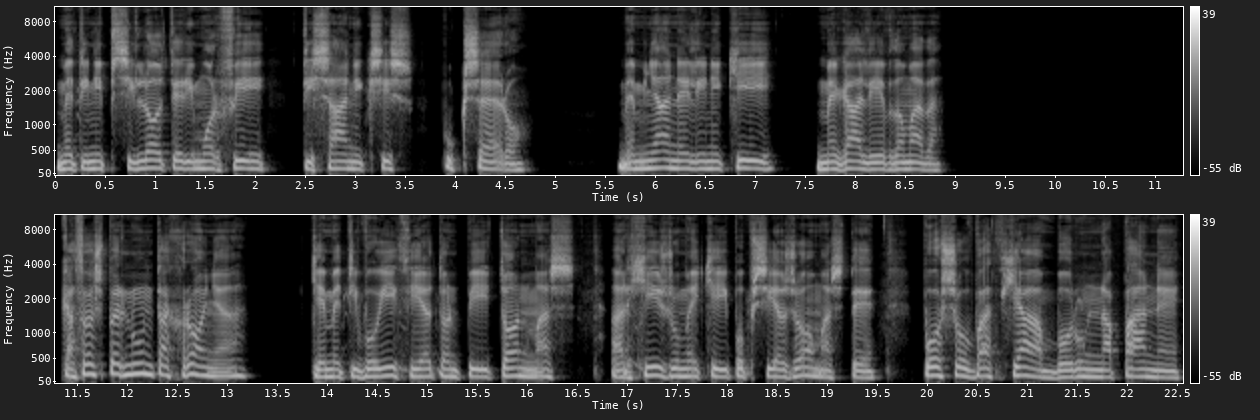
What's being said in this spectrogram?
με την υψηλότερη μορφή της άνοιξης που ξέρω, με μιαν ελληνική Μεγάλη Εβδομάδα. Καθώς περνούν τα χρόνια και με τη βοήθεια των ποιητών μας αρχίζουμε και υποψιαζόμαστε πόσο βαθιά μπορούν να πάνε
